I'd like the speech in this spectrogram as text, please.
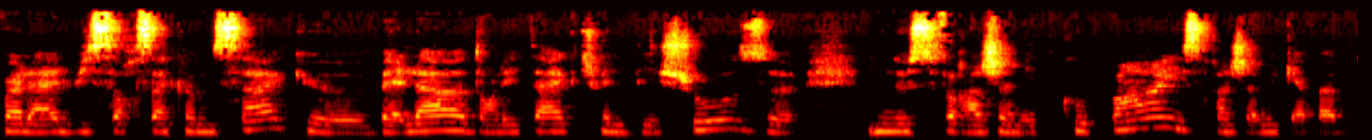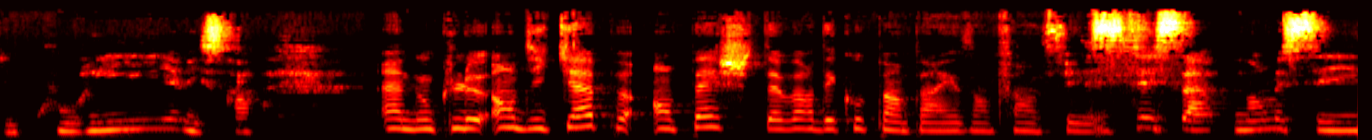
Voilà, elle lui sort ça comme ça, que ben là, dans l'état actuel des choses, il ne se fera jamais de copains, il sera jamais capable de courir, il sera... Ah, donc le handicap empêche d'avoir des copains, par exemple. Enfin, c'est ça. Non, mais c'est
